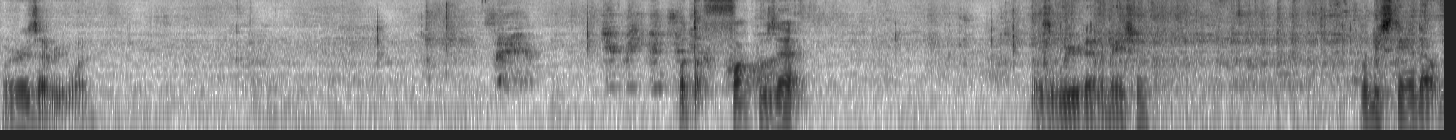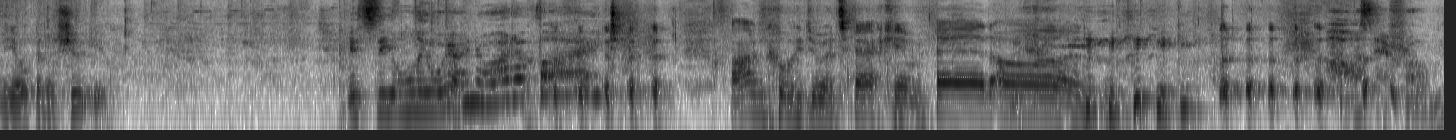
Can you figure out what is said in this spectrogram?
Where is everyone? Sam, give me What the fuck was that? That was a weird animation. Let me stand out in the open and shoot you. It's the only way I know how to fight. I'm going to attack him head on. How's that from?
